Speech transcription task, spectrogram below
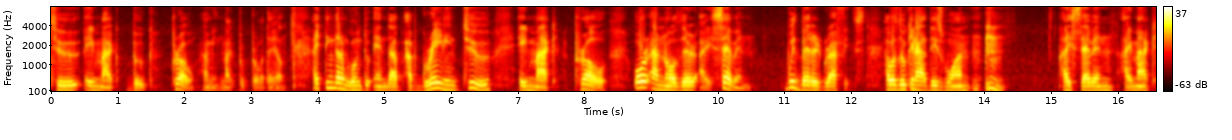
to a MacBook Pro. I mean MacBook Pro, what the hell. I think that I'm going to end up upgrading to a Mac Pro or another i7 with better graphics. I was looking at this one i7 iMac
